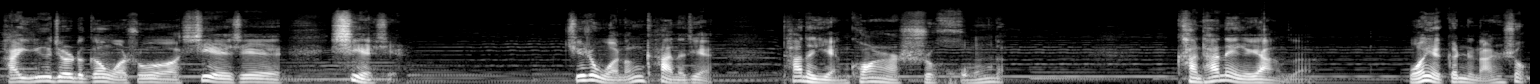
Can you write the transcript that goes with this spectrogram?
还一个劲儿的跟我说谢谢谢谢。其实我能看得见，他的眼眶啊是红的。看他那个样子，我也跟着难受。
